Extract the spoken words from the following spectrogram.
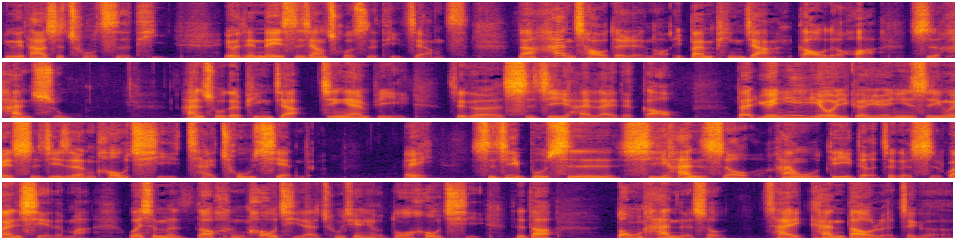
因为它是楚辞体，有点类似像楚辞体这样子。那汉朝的人哦，一般评价高的话是《汉书》，《汉书》的评价竟然比这个《史记》还来得高。但原因也有一个原因，是因为《史记》是很后期才出现的。哎，《史记》不是西汉时候汉武帝的这个史官写的嘛？为什么到很后期才出现？有多后期？是到东汉的时候才看到了这个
